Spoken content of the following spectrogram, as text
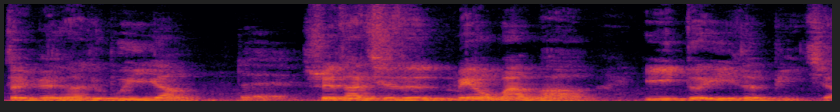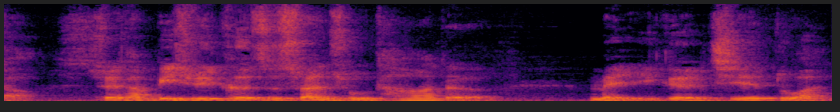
的原料就不一样，对。所以它其实没有办法一对一的比较，所以它必须各自算出它的每一个阶段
